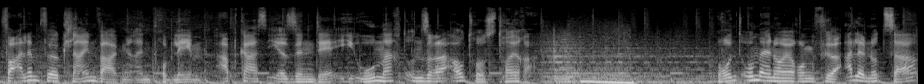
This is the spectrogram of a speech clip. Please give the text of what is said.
Vor allem für Kleinwagen ein Problem. Abgasirrsinn der EU macht unsere Autos teurer. Rundum-Erneuerung für alle Nutzer.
